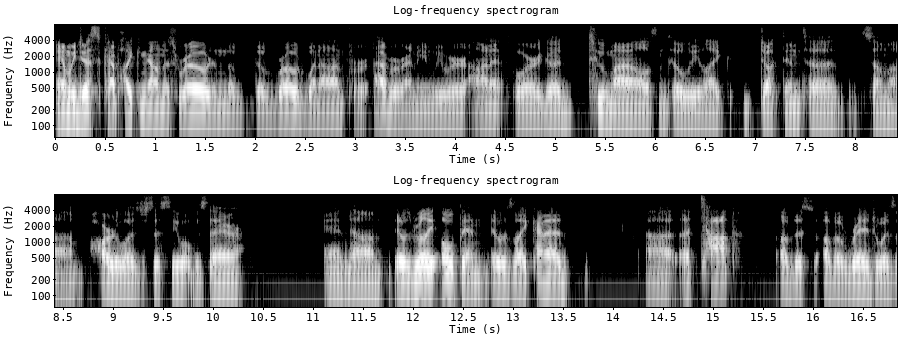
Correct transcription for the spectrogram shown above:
and we just kept hiking down this road and the, the road went on forever. I mean we were on it for a good two miles until we like ducked into some uh, hardwoods just to see what was there. And um, it was really open. It was like kind of uh, a top of this of a ridge was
